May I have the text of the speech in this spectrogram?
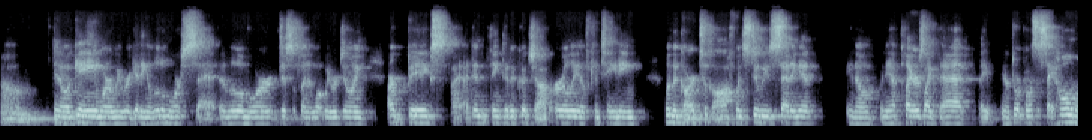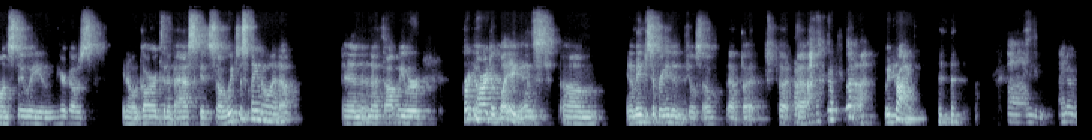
um, you know a game where we were getting a little more set, a little more disciplined in what we were doing. Our bigs, I, I didn't think did a good job early of containing when the guard took off when Stewie's setting it. You know, when you have players like that, they you know Dorka wants to stay home on Stewie, and here goes you know a guard to the basket. So we just cleaned all that up, and and I thought we were pretty hard to play against. Um, you know, maybe Sabrina didn't feel so that, but but uh, uh, we tried. Um, I know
